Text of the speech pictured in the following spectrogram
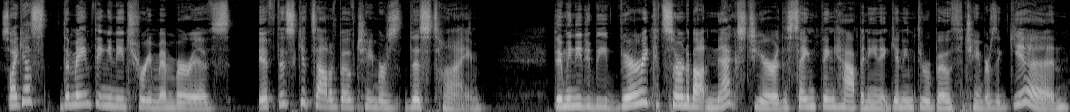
So I guess the main thing you need to remember is if this gets out of both chambers this time, then we need to be very concerned about next year the same thing happening and getting through both chambers again.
